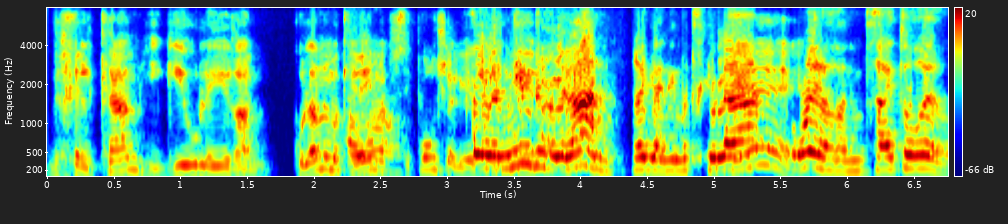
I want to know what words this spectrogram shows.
וחלקם הגיעו לאיראן. כולנו מכירים את הסיפור של ילדי טהרן. פולנים באיראן, רגע אני מתחילה להתעורר, אני מתחילה להתעורר.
